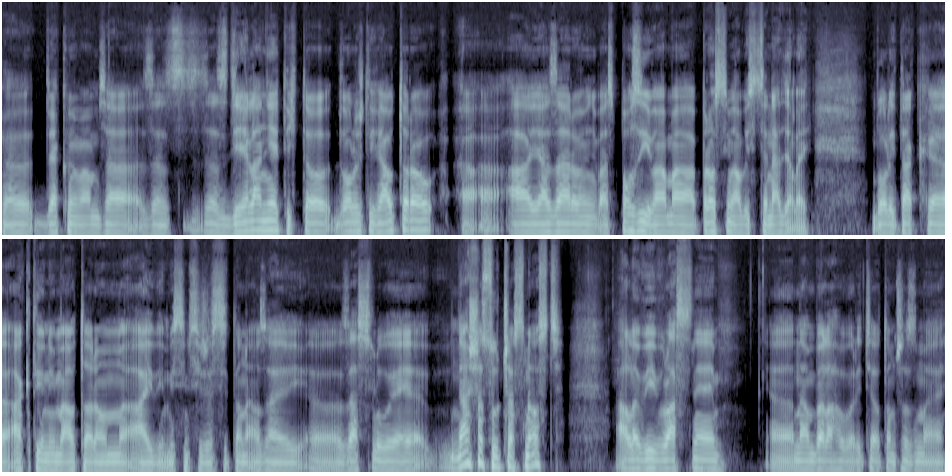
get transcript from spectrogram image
e, ďakujem vám za, za, za zdieľanie týchto dôležitých autorov a, a ja zároveň vás pozývam a prosím, aby ste naďalej boli tak e, aktívnym autorom aj vy. Myslím si, že si to naozaj e, zaslúje naša súčasnosť, ale vy vlastne nám veľa hovoríte o tom, čo sme,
